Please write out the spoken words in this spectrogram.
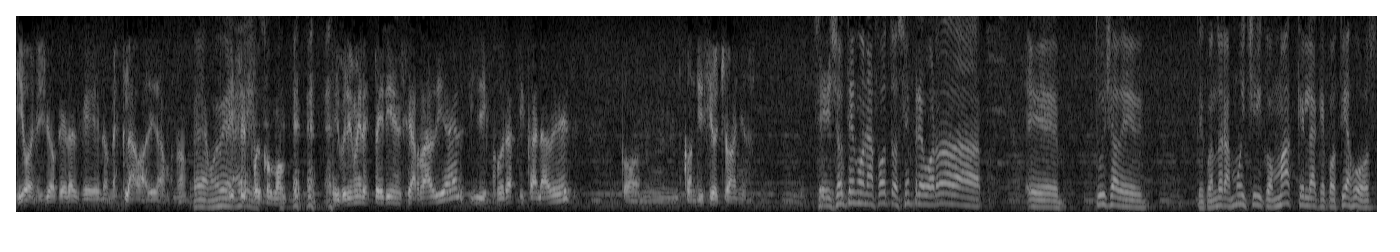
y bueno, yo que era el que lo mezclaba, digamos, ¿no? Eh, muy bien, Ese ahí, fue como mi primera experiencia radial y discográfica a la vez con, con 18 años. Sí, yo tengo una foto siempre guardada eh, tuya de, de cuando eras muy chico, más que la que posteas vos,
